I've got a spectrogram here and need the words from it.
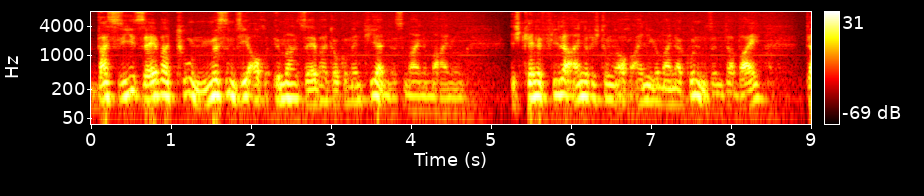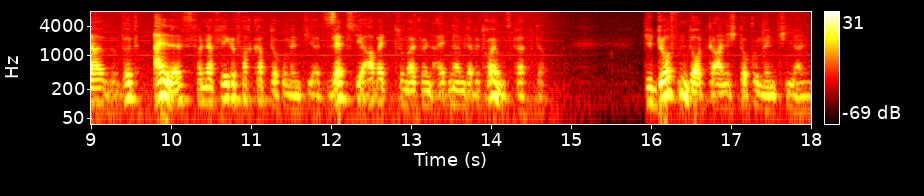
Was Sie selber tun, müssen Sie auch immer selber dokumentieren, ist meine Meinung. Ich kenne viele Einrichtungen, auch einige meiner Kunden sind dabei da wird alles von der Pflegefachkraft dokumentiert. Selbst die Arbeit zum Beispiel in Altenheim der Betreuungskräfte. Die dürfen dort gar nicht dokumentieren.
